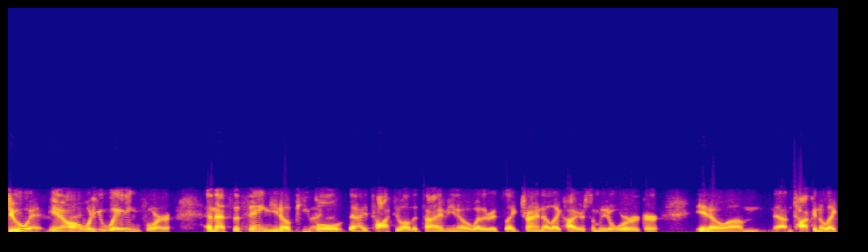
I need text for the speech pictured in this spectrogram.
do it. You know, what are you waiting for? And that's the thing. You know, people that I talk to all the time. You know, whether it's like trying to like hire somebody to work or you know, um, I'm talking to like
